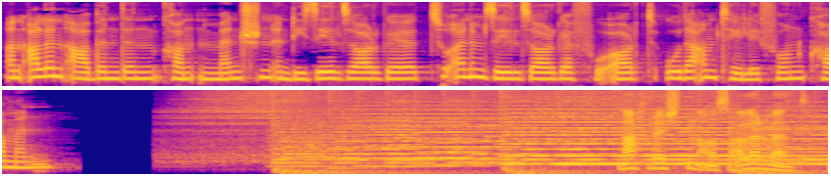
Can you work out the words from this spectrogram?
An allen Abenden konnten Menschen in die Seelsorge zu einem Seelsorger vor Ort oder am Telefon kommen. Nachrichten aus aller Welt.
